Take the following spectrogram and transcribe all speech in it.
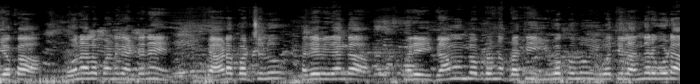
ఈ యొక్క బోనాల పండుగ అంటేనే ఆడపడుచులు అదేవిధంగా మరి గ్రామంలో ఉన్న ప్రతి యువకులు యువతులు అందరూ కూడా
